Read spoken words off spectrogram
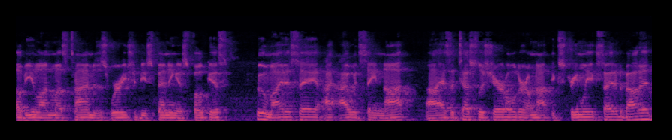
Of Elon Musk's time? Is this where he should be spending his focus? Who am I to say? I, I would say not. Uh, as a Tesla shareholder, I'm not extremely excited about it.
